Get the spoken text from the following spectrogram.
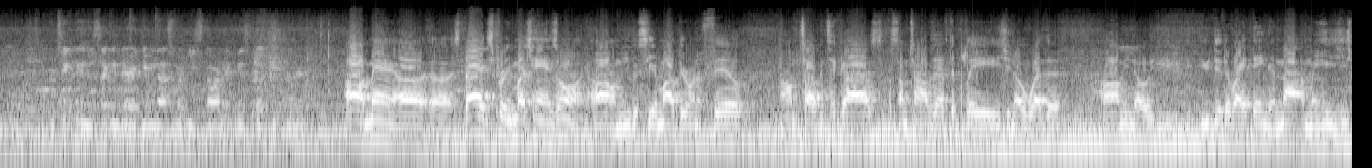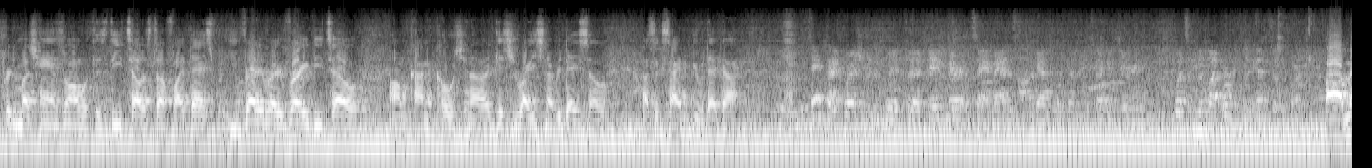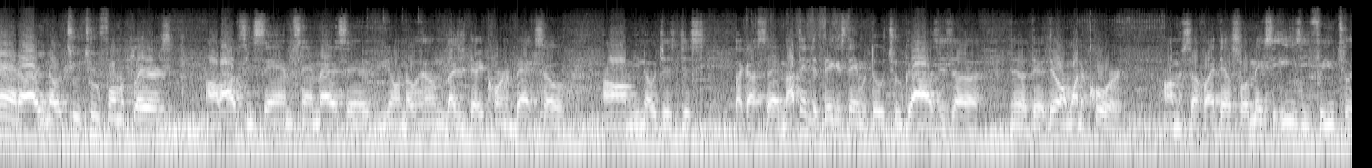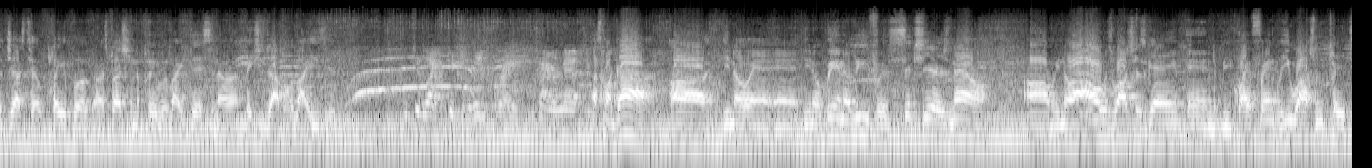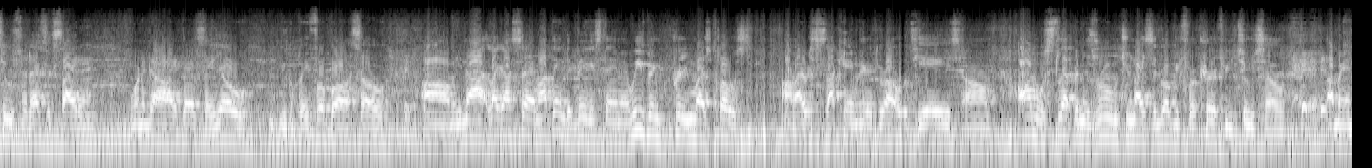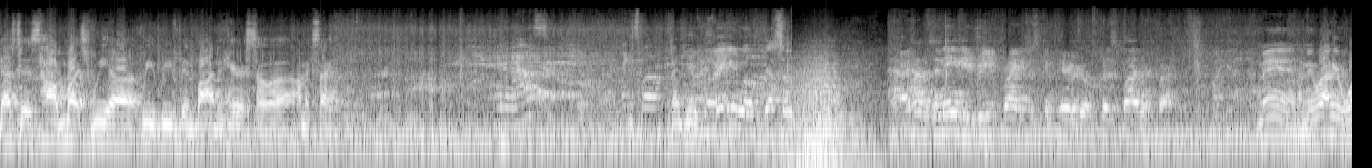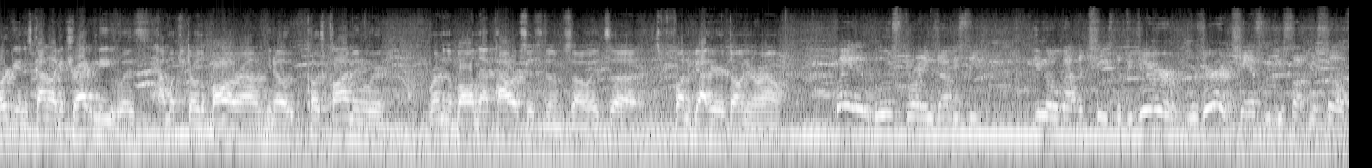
particularly in the secondary, given that's where he started his coaching career? Oh man, uh, uh, Spag's pretty much hands on. Um, you can see him out there on the field, um, talking to guys. Sometimes after plays, you know whether um, you know you, you did the right thing or not. I mean, he, he's pretty much hands on with his detail and stuff like that. He's very, very, very detailed um, kind of coach and uh, gets you right each and every day. So that's exciting to be with that guy. Same of question with uh, Dave Merritt and Sam Madison, the guys working in the secondary. What's it been like working with them so far? Uh, man, uh, you know, two two former players. Um, obviously, Sam Sam Madison. If you don't know him, legendary cornerback. So, um, you know, just just like I said, and I think the biggest thing with those two guys is, uh, you know, they're, they're on one accord. Um, and stuff like that, so it makes it easy for you to adjust to a playbook, especially in a playbook like this, and uh, makes your job a whole lot easier. What's it like picking his brain, Tyrann Matthews? That's my guy. Uh, you know, and, and you know, being in the league for six years now, um, you know, I always watch this game, and to be quite frank, he watched me play too, so that's exciting. When a guy like that say, "Yo, you can play football," so um, you know, I- like I said, I think the biggest thing, man, we've been pretty much close um, ever since I came here throughout OTAs. Um, I almost slept in his room two nights ago before curfew too. So, I mean, that's just how much we uh, we we've been bonding here. So uh, I'm excited. Anyone else? Thanks, Will. Thank you. Thank you, Will. Yes, sir. How does an Andy Reid practice compare to a Chris Klieman practice? Man, I mean, we're out here working. It's kind of like a track meet with how much you throw the ball around. You know, Coach Klieman, we're running the ball in that power system, so it's uh, it's fun to be out here throwing it around. Playing in Blue Springs, obviously, you know about the Chiefs, but did you ever, was there a chance where you thought to yourself,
